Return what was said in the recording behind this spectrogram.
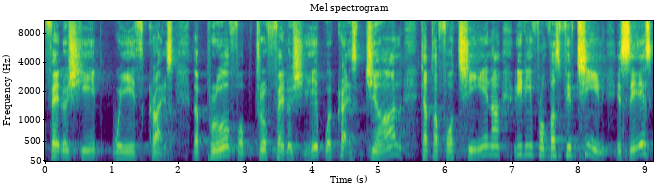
fellowship with Christ. The proof of true fellowship with Christ. John chapter 14, reading from verse 15. It says,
